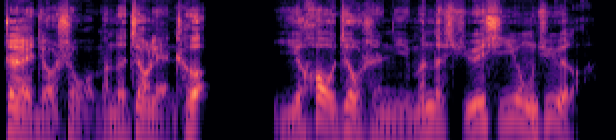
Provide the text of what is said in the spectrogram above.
这就是我们的教练车，以后就是你们的学习用具了。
